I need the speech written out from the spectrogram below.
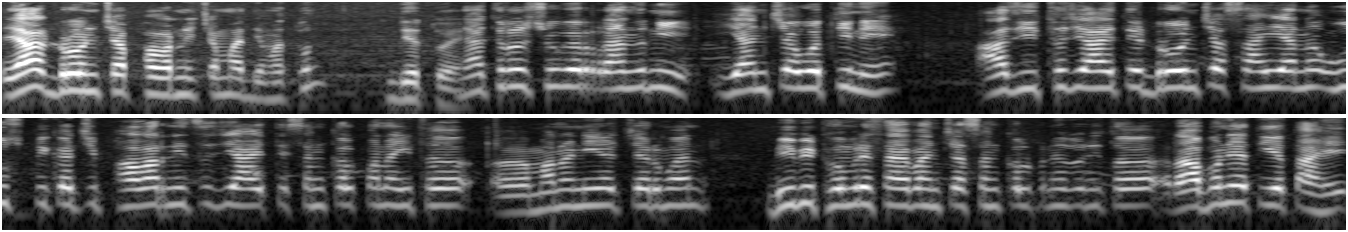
या ड्रोनच्या फवारणीच्या माध्यमातून देतोय. नॅचरल शुगर रांजणी यांच्या वतीने आज इथं जे आहे ते ड्रोनच्या सहाय्यानं ऊस पिकाची फवारणीचं जे आहे ते संकल्पना इथं माननीय चेअरमन बीबी ठोंबरे साहेबांच्या संकल्पनेतून इथं राबवण्यात येत आहे.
